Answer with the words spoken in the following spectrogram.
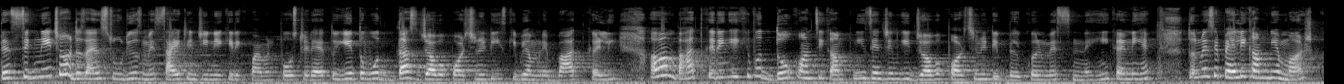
then signature और डिज़ाइन स्टूडियोज में साइट इंजीनियर की रिक्वायरमेंट पोस्टेड है। तो ये तो वो दस जॉब अपॉर्चुनिटीज़ की भी हमने बात कर ली। अब हम बात करेंगे कि वो दो कौन सी कंपनीज़ हैं जिनकी जॉब अपॉर्चुनिटी बिल्कुल मिस नहीं करनी है। तो उनमें से पहली कंपनी है मार्क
